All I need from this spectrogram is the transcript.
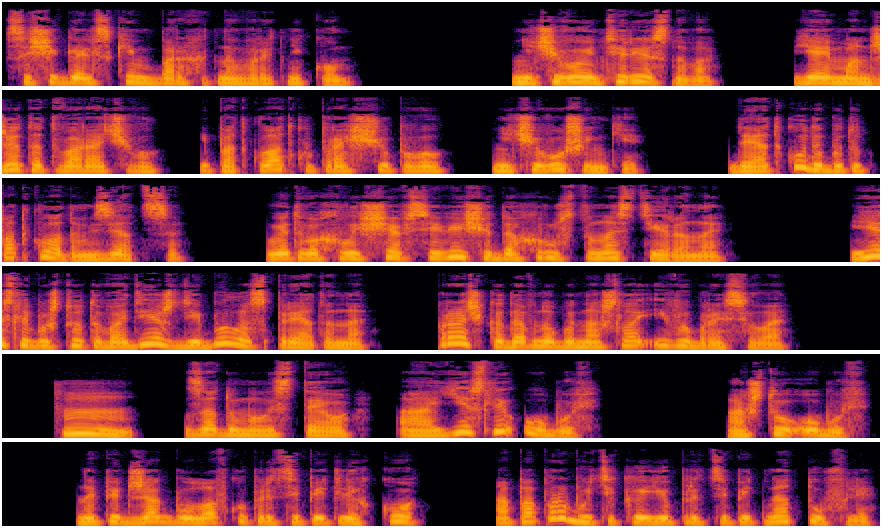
со щегольским бархатным воротником. «Ничего интересного. Я и манжет отворачивал, и подкладку прощупывал. Ничегошеньки. Да и откуда бы тут подкладом взяться? У этого хлыща все вещи до хруста настираны. Если бы что-то в одежде было спрятано, прачка давно бы нашла и выбросила. Хм, задумалась Тео. А если обувь? А что обувь? На пиджак булавку прицепить легко, а попробуйте-ка ее прицепить на туфли.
